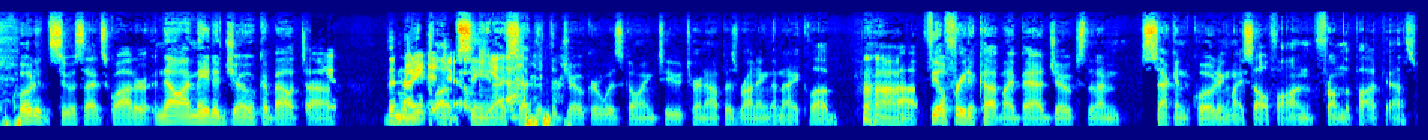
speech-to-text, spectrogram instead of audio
quoted Suicide Squad. Or no, I made a joke about uh, You the nightclub joke, scene. I said that the Joker was going to turn up as running the nightclub. Uh, feel free to cut my bad jokes that I'm second quoting myself on from the podcast.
